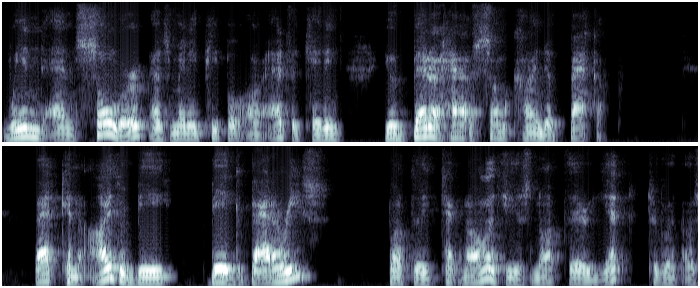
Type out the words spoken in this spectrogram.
wind and solar, as many people are advocating, you'd better have some kind of backup. That can either be big batteries, but the technology is not there yet to let us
